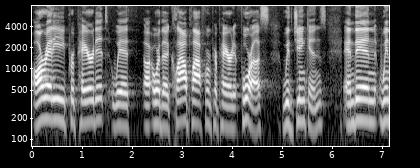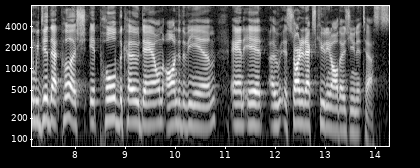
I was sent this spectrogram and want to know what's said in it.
already prepared it with, uh, or the cloud platform prepared it for us with Jenkins. And then when we did that push, it pulled the code down onto the VM and it, uh, it started executing all those unit tests.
